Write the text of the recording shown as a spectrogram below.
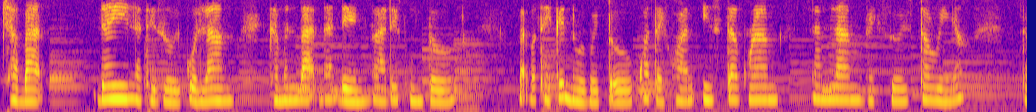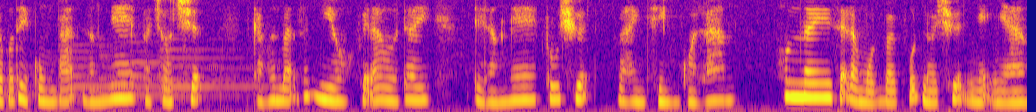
Chào bạn, đây là Thế giới của Lam. Cảm ơn bạn đã đến và đây cùng tớ. Bạn có thể kết nối với tớ qua tài khoản Instagram Lam Lam gạch dưới story nhé. Tớ có thể cùng bạn lắng nghe và trò chuyện. Cảm ơn bạn rất nhiều vì đã ở đây để lắng nghe câu chuyện và hành trình của Lam. Hôm nay sẽ là một vài phút nói chuyện nhẹ nhàng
